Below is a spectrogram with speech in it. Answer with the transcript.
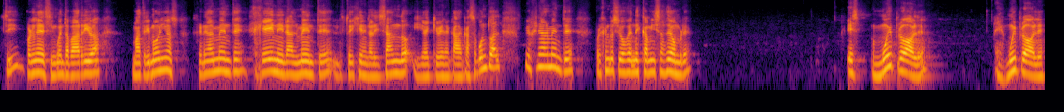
¿sí? De 50 para arriba, matrimonios Generalmente, generalmente, estoy generalizando y hay que ver a cada caso puntual, pero generalmente, por ejemplo, si vos vendes camisas de hombre, es muy probable, es muy probable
